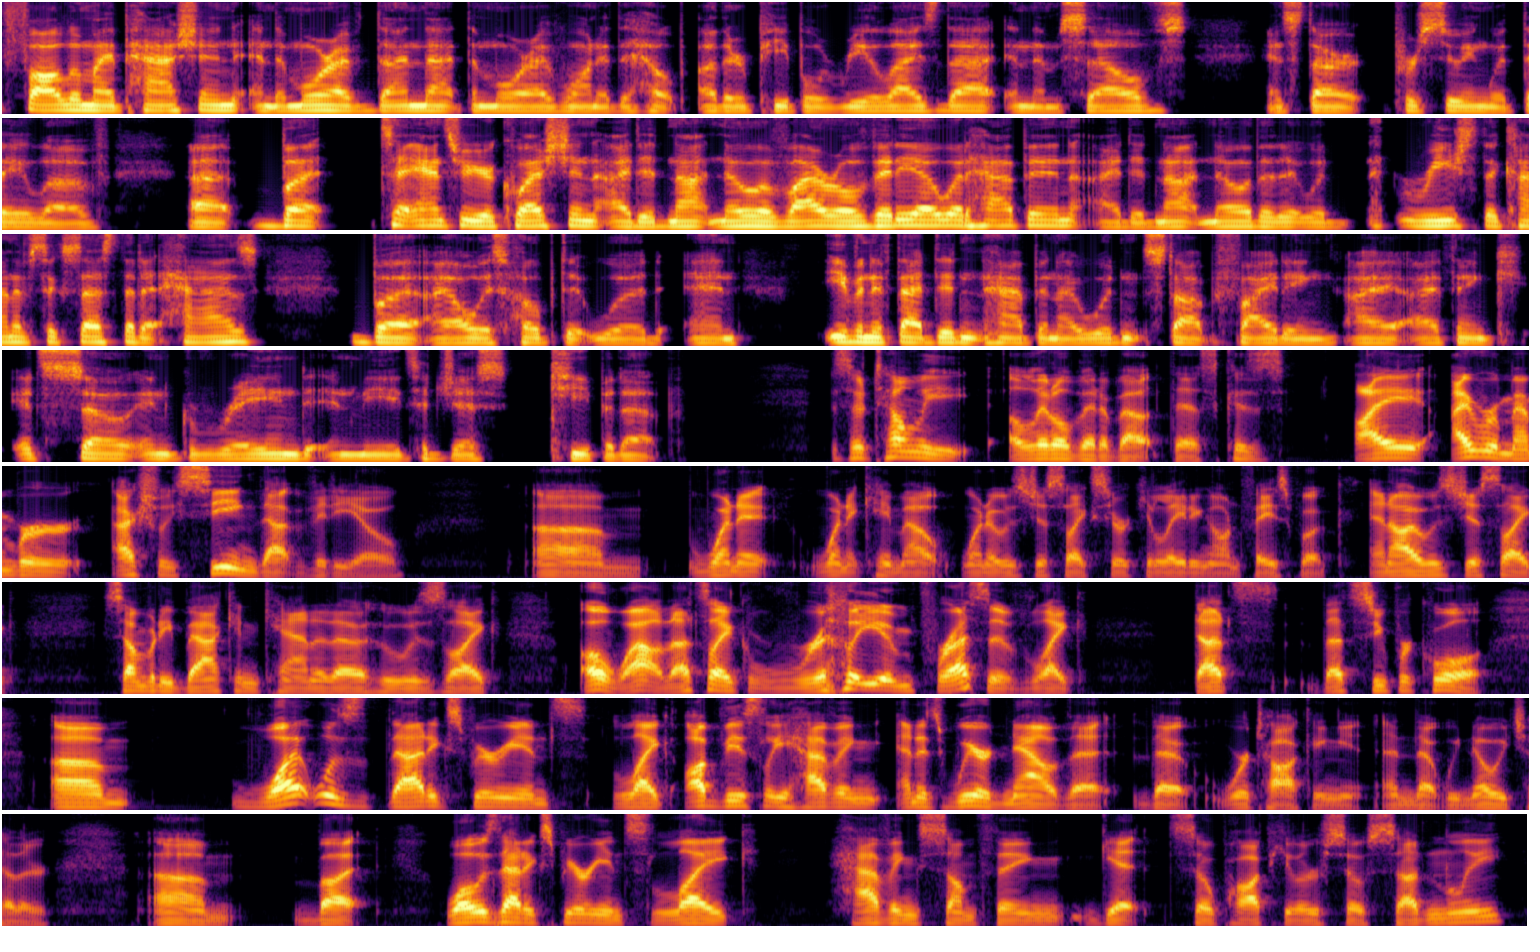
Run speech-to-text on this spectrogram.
follow my passion and the more I've done that, the more I've wanted to help other people realize that in themselves and start pursuing what they love. Uh, but to answer your question, I did not know a viral video would happen. I did not know that it would reach the kind of success that it has, but I always hoped it would. And even if that didn't happen, I wouldn't stop fighting. I, I think it's so ingrained in me to just keep it up. So tell me a little bit about this because I I remember actually seeing that video um, when it when it came out when it was just like circulating on Facebook, and I was just like somebody back in Canada who was like, "Oh wow, that's like really impressive! Like that's that's super cool." Um, what was that experience like? Obviously, having and it's weird now that that we're talking and that we know each other, um, but what was that experience like? having something get so popular so suddenly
